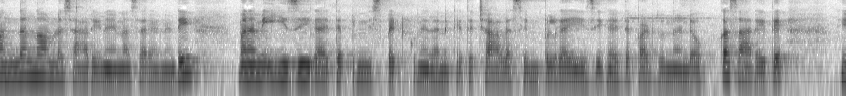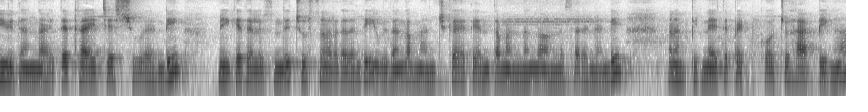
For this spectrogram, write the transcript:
మందంగా ఉన్న శారీనైనా సరేనండి. మనం ఈజీగా అయితే పిన్నిస్ పెట్టుకునేదానికైతే చాలా సింపుల్గా ఈజీగా అయితే పడుతుందండి. ఒక్కసారి అయితే ఈ విధంగా అయితే ట్రై చేసి చూడండి. మీకే తెలుస్తుంది. చూస్తున్నారు కదండి ఈ విధంగా మంచిగా అయితే ఎంత మందంగా ఉన్నా సరేనండి. మనం పిన్ అయితే పెట్టుకోవచ్చు హ్యాపీగా.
